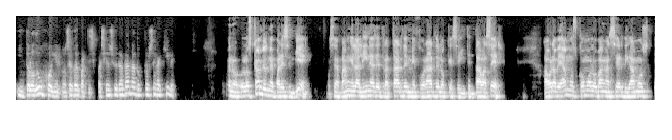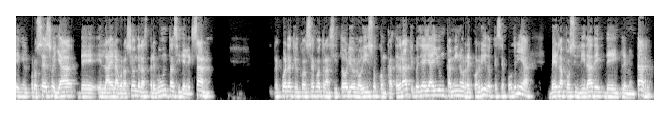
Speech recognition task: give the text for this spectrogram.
introdujo en el Consejo de Participación Ciudadana, doctor Seraquive? Bueno, los cambios me parecen bien. O sea, van en la línea de tratar de mejorar de lo que se intentaba hacer. Ahora veamos cómo lo van a hacer, digamos, en el proceso ya de la elaboración de las preguntas y del examen. Recuerda que el Consejo Transitorio lo hizo con catedráticos y ahí hay un camino recorrido que se podría ver la posibilidad de, de implementarlo.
